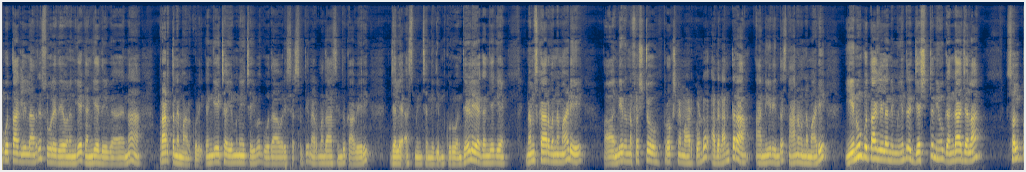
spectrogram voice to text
ಗೊತ್ತಾಗಲಿಲ್ಲ ಅಂದರೆ ಸೂರ್ಯದೇವನಿಗೆ ಗಂಗೆ ದೇವಿಯನ್ನ ಪ್ರಾರ್ಥನೆ ಮಾಡ್ಕೊಳ್ಳಿ. ಗಂಗೆ ಚ ಯಮುನೆ ಚೈವ ಗೋದಾವರಿ ಸರಸ್ವತಿ ನರ್ಮದಾ ಸಿಂಧು ಕಾವೇರಿ ಜಲೆ ಅಸ್ಮಿನ್ ಸನ್ನಿಧಿಂ ಕುರು ಅಂತೇಳಿ ಆ ಗಂಗೆಗೆ ನಮಸ್ಕಾರವನ್ನು ಮಾಡಿ ನೀರನ್ನು ಫಸ್ಟು ಪ್ರೋಕ್ಷಣೆ ಮಾಡಿಕೊಂಡು ಅದರ ನಂತರ ಆ ನೀರಿಂದ ಸ್ನಾನವನ್ನು ಮಾಡಿ ಏನೂ ಗೊತ್ತಾಗಲಿಲ್ಲ ನಿಮಗೆ. ಅಂದರೆ ಜಸ್ಟ್ ನೀವು ಗಂಗಾಜಲ ಸ್ವಲ್ಪ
